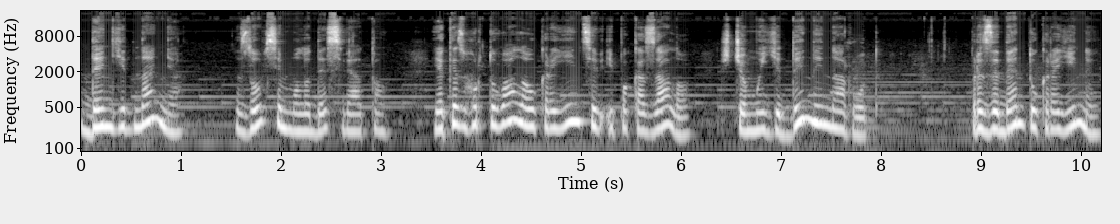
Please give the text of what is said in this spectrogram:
День єднання зовсім молоде свято, яке згуртувало українців і показало, що ми єдиний народ. Президент України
